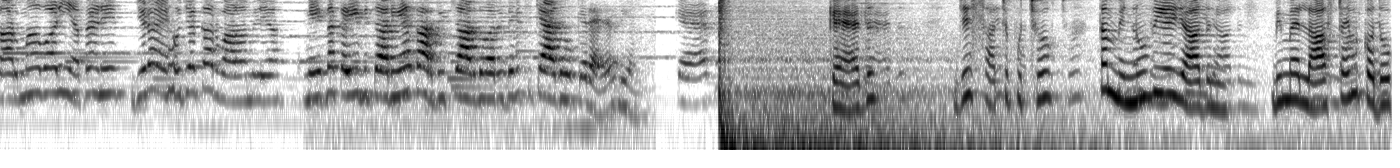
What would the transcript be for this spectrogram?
ਕਰਮਾਂ ਵਾਲੀਆਂ ਭੈਣੇ ਜਿਹੜਾ ਇਹੋ ਜਿਹਾ ਘਰ ਵਾਲਾ ਮਿਲਿਆ। ਮੇਰੀ ਤਾਂ ਕਈ ਵਿਚਾਰੀਆਂ ਘਰ ਦੀ ਚਾਰ ਦੀਵਾਰੀ ਦੇ ਵਿੱਚ ਕੈਦ ਹੋ ਕੇ ਰਹਿ ਜਾਂਦੀਆਂ। ਕੈਦ? ਕੈਦ? ਜੇ ਸੱਚ ਪੁੱਛੋ ਤਾਂ ਮੈਨੂੰ ਵੀ ਇਹ ਯਾਦ ਨਹੀਂ ਵੀ ਮੈਂ ਲਾਸਟ ਟਾਈਮ ਕਦੋਂ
